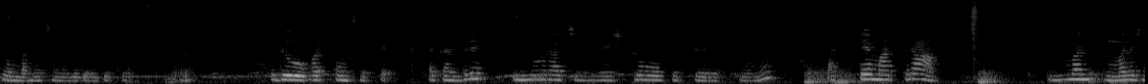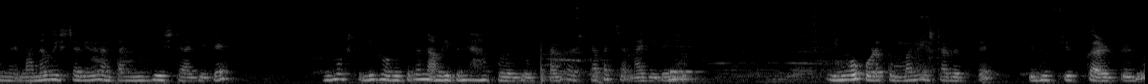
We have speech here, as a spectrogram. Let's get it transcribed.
ತುಂಬಾ ಚೆನ್ನಾಗಿದೆ ಇದು ಕೂಡ. ಇದು ವರ್ತ್ ಅನಿಸುತ್ತೆ ಯಾಕಂದರೆ ಇನ್ನೂರ ಚಿಲ್ಲರೆ ಎಷ್ಟೋ ಕೊಟ್ಟಿರುತ್ತೆ ನಾನು. ಬಟ್ಟೆ ಮಾತ್ರ ತುಂಬ ತುಂಬಾ ಚೆನ್ನಾಗಿದೆ. ನನಗೂ ಇಷ್ಟ ಆಗಿದೆ ನನ್ನ ತಂಗಿಗೂ ಇಷ್ಟ ಆಗಿದೆ. ಆಲ್ಮೋಸ್ಟ್ ಎಲ್ಲಿಗೆ ಹೋಗಿದ್ರೆ ನಾವು ಇದನ್ನೇ ಹಾಕ್ಕೊಳ್ಳೋದು ಯಾಕಂದರೆ ಅಷ್ಟಪ್ಪ ಚೆನ್ನಾಗಿದೆ ಇದು. ನಿಮಗೂ ಕೂಡ ತುಂಬಾ ಇಷ್ಟ ಆಗುತ್ತೆ. ಇದು ಫ್ಲಿಪ್ಕಾರ್ಟ್ ಇದು.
